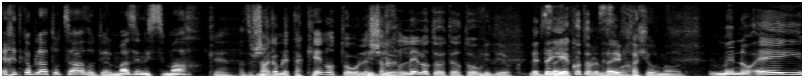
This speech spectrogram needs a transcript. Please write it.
איך התקבלה התוצאה הזאת, על מה זה נסמך, כן, אז אפשר גם לתקן אותו, לשכלל אותו יותר טוב, בדיוק. לדייק סעיף- אותו למשימות. סעיף חשוב מאוד. מנועי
